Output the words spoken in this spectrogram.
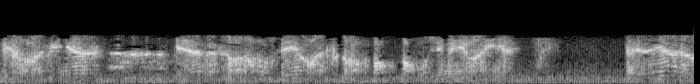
بفرانية لهذا الصعر والخير على سبيل الأرض أو مسلمين عليه فهذا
